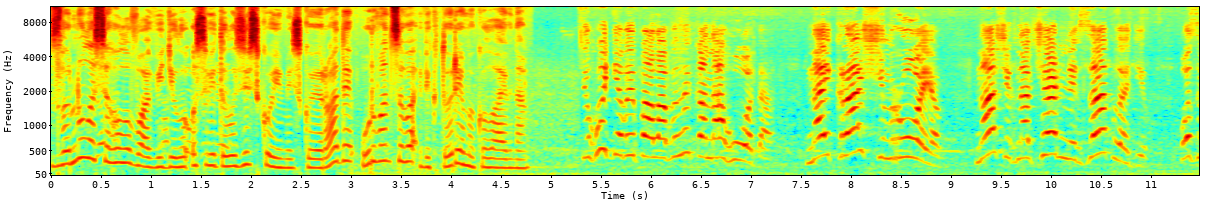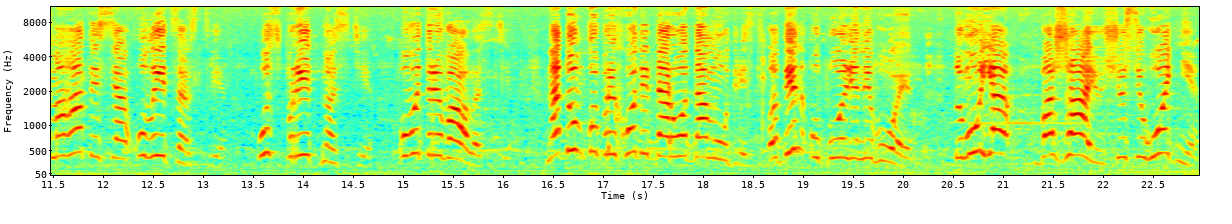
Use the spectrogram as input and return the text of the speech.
звернулася голова відділу освіти Лозівської міської ради Урванцева Вікторія Миколаївна. Сьогодні випала велика нагода найкращим роям наших навчальних закладів позмагатися у лицарстві, у спритності, у витривалості. На думку приходить народна мудрість. Один у полі не воїн. Тому я вважаю, що сьогодні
